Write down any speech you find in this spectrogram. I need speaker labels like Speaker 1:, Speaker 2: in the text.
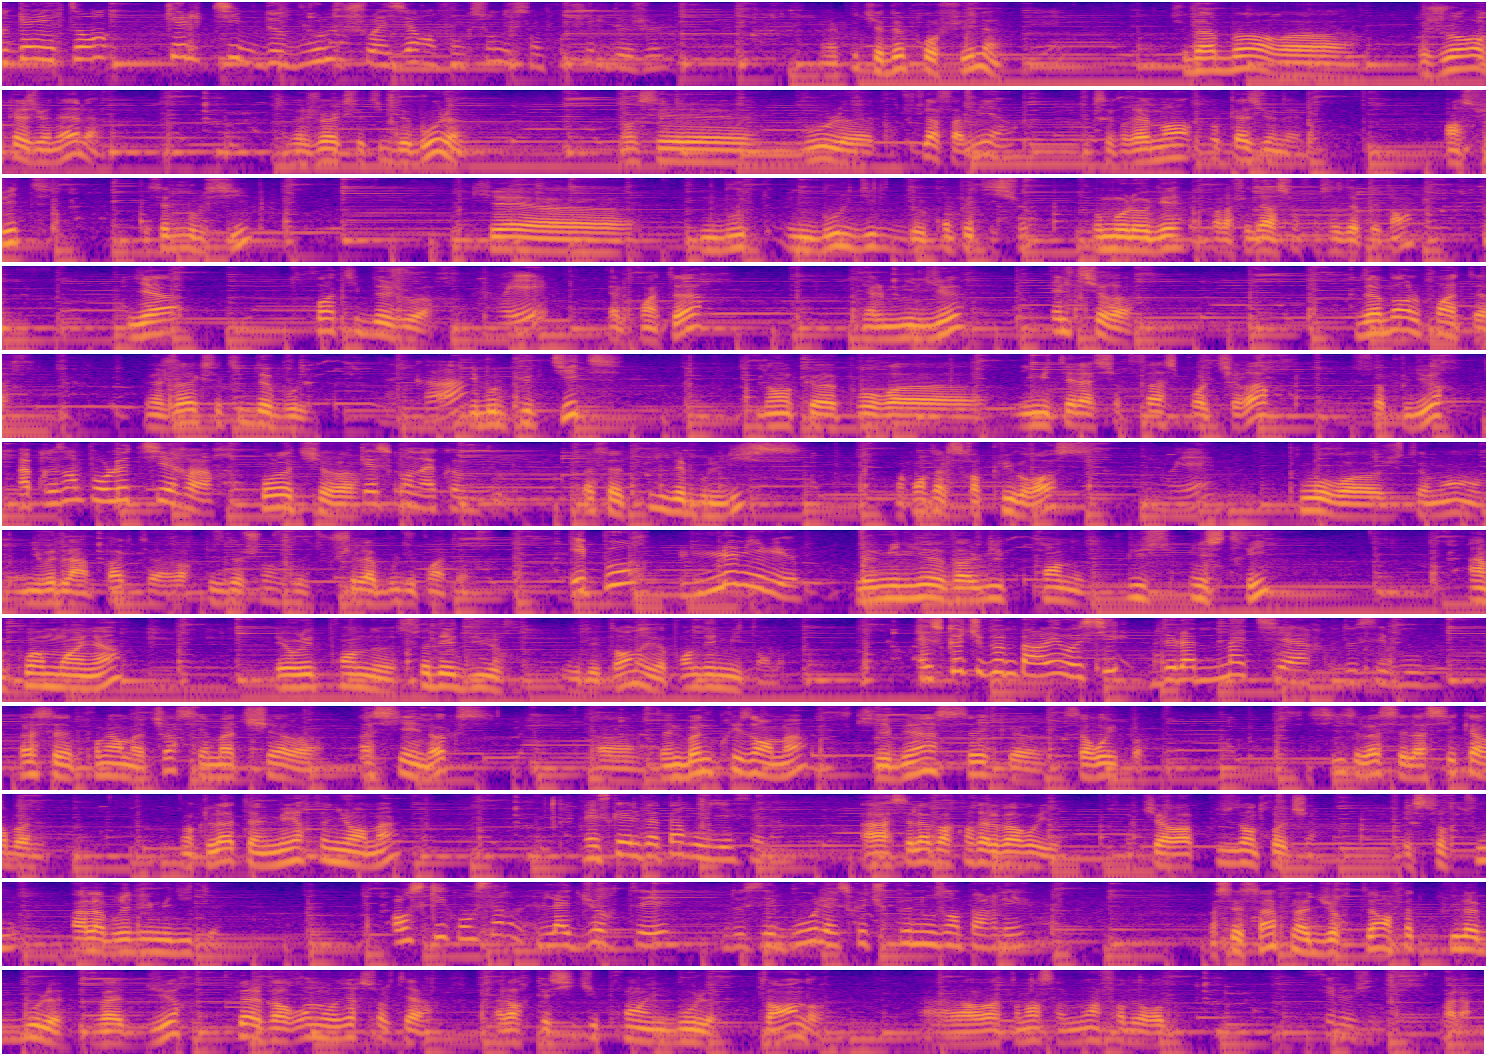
Speaker 1: Alors Gaëtan, quel type de boule choisir en fonction de son profil de jeu
Speaker 2: Écoute, il y a deux profils. Tout d'abord, euh, le joueur occasionnel, qui va jouer avec ce type de boule. Donc c'est une boule pour toute la famille, hein. donc c'est vraiment occasionnel. Ensuite, cette boule-ci, qui est euh, une boule, une boule dite de compétition, homologuée par la Fédération française de pétanque. Il y a trois types de joueurs.
Speaker 1: Oui.
Speaker 2: Il y a le pointeur, il y a le milieu et le tireur. Tout d'abord, le pointeur. Il va jouer avec ce type de boule.
Speaker 1: D'accord.
Speaker 2: Des boules plus petites, donc euh, pour euh, limiter la surface pour le tireur, que ce soit plus dur.
Speaker 1: À présent, pour le tireur,
Speaker 2: Pour le tireur,
Speaker 1: qu'est-ce qu'on a comme boule?
Speaker 2: Là, ça va être plus des boules lisses. Par contre, elle sera plus grosse
Speaker 1: Oui.
Speaker 2: pour euh, justement, au niveau de l'impact, avoir plus de chances de toucher la boule du pointeur.
Speaker 1: Et pour le milieu?
Speaker 2: Le milieu va lui prendre plus une strie, un point moyen, et au lieu de prendre soit des durs ou des tendres, il va prendre des demi-tendres.
Speaker 1: Est-ce que tu peux me parler aussi de la matière de ces boules?
Speaker 2: Là, c'est la première matière, c'est matière acier inox. Euh, tu as une bonne prise en main. Ce qui est bien, c'est que ça ne rouille pas. Ici, là, c'est l'acier carbone. Donc là, tu as une meilleure tenue en main.
Speaker 1: Mais est-ce qu'elle va pas rouiller celle-là?
Speaker 2: Ah, celle-là, par contre, elle va rouiller. Donc il y aura plus d'entretien. Et surtout, à l'abri de l'humidité.
Speaker 1: En ce qui concerne la dureté de ces boules, est-ce que tu peux nous en parler?
Speaker 2: Bah, C'est simple, la dureté, en fait, plus la boule va être dure, plus elle va rebondir sur le terrain. Alors que si tu prends une boule tendre, elle aura tendance à moins faire de rebond.
Speaker 1: C'est logique.
Speaker 2: Voilà.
